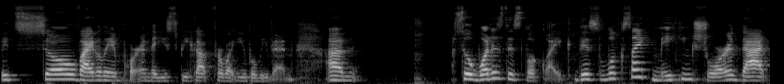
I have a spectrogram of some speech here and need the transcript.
it's so vitally important that you speak up for what you believe in. Um, So, what does this look like? This looks like making sure that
